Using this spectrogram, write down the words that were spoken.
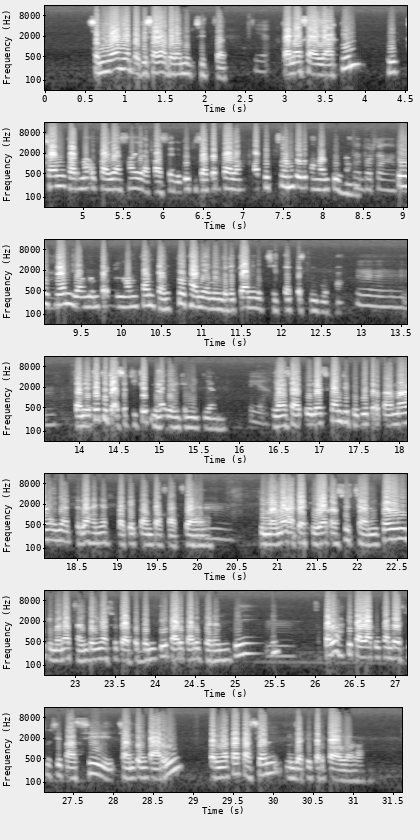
Semuanya bagi saya adalah mukjizat. Ya. Karena saya yakin bukan karena upaya saya pasien itu bisa tertolong, tapi campur tangan Tuhan. Campur tangan Tuhan. Tuhan yang memperkenankan dan Tuhan yang memberikan mukjizat kesembuhan. Hmm. Dan ya. itu tidak sedikit mbak yang demikian. Iya. Yang saya tuliskan di buku pertama ini adalah hanya sebagai contoh saja. Hmm. Di mana ada dua kasus jantung, di mana jantungnya sudah berhenti, paru-paru berhenti. Hmm. Setelah kita lakukan resusitasi jantung paru, ternyata pasien menjadi tertolong.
